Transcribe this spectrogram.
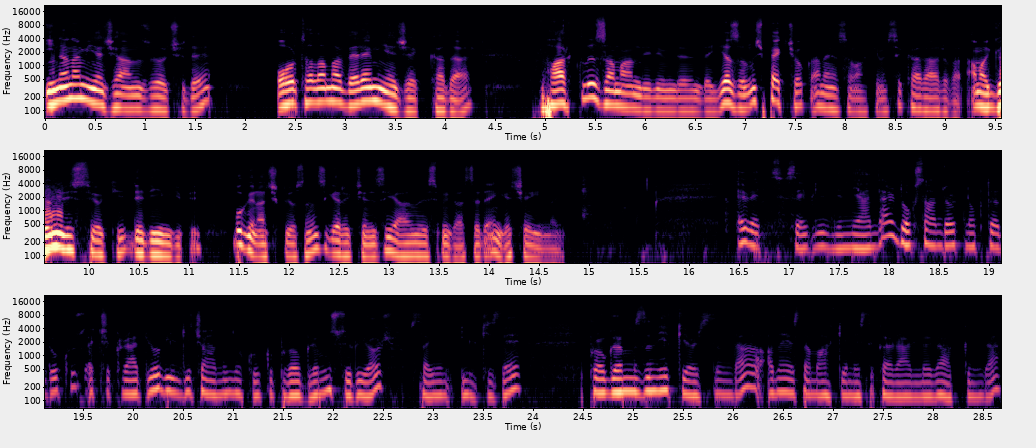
İnanamayacağınız ölçüde ortalama veremeyecek kadar farklı zaman dilimlerinde yazılmış pek çok Anayasa Mahkemesi kararı var. Ama gönül istiyor ki dediğim gibi bugün açıklıyorsanız gerekçenizi yarın resmi gazetede en geç yayınlayın. Evet sevgili dinleyenler 94.9 Açık Radyo Bilgi Çağının Hukuku programı sürüyor. Sayın İlkize programımızın ilk yarısında Anayasa Mahkemesi kararları hakkında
